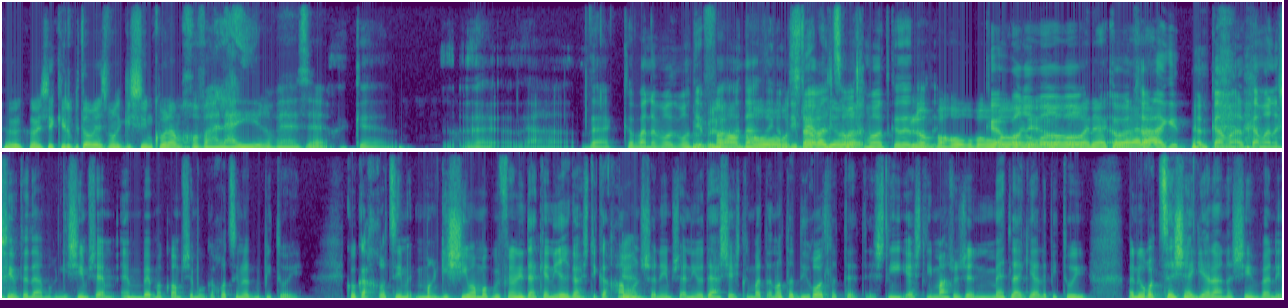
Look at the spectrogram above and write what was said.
כמו שכאילו פתאום יש מרגישים כולם חובה להעיר וזה כן. זה היה- כוונה מאוד מאוד יפה. לא, אתה יודע, ברור, זה גם דיבר על צורך מאוד כזה. לא. ברור ברור כן, ברור. אני רק אומר על כמה אנשים אתה יודע מרגישים שהם הם במקום שהם כל כך רוצים להיות בפיתוי. כל כך רוצים מרגישים עמוק בפנים אני יודע כי אני הרגשתי ככה כן. המון שנים שאני יודע שיש לי מתנות אדירות לתת יש לי יש לי משהו שאני מת להגיע לביטוי ואני רוצה שיגיע לאנשים ואני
